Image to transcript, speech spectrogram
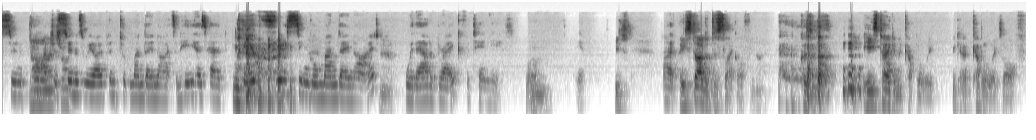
soon, pretty Oh, much that's as soon as we opened, took Monday nights, and he has had every single Monday night Yeah. without a break for ten years. well, Mm. Yeah. He's I, he started to slack off, you know, because he's, he's taken a couple of week a couple of weeks off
